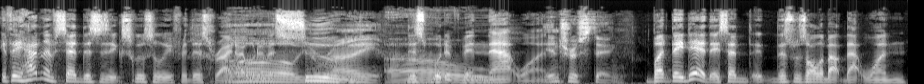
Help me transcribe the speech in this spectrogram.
if they hadn't have said this is exclusively for this ride, I would have Oh, assumed you're right. this would have been that one. Interesting. but they did. They said this was all about that one.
